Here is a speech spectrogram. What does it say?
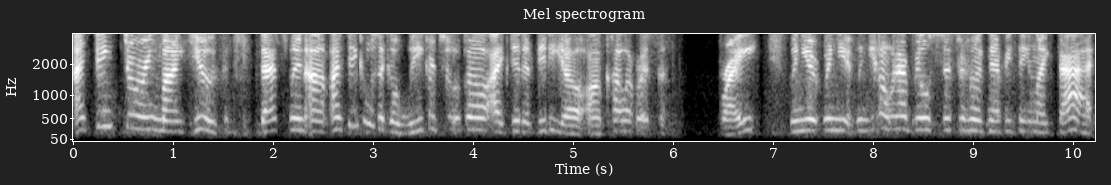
I think during my youth, that's when um, I think it was like a week or two ago. I did a video on colorism. Right when you when you when you don't have real sisterhood and everything like that,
